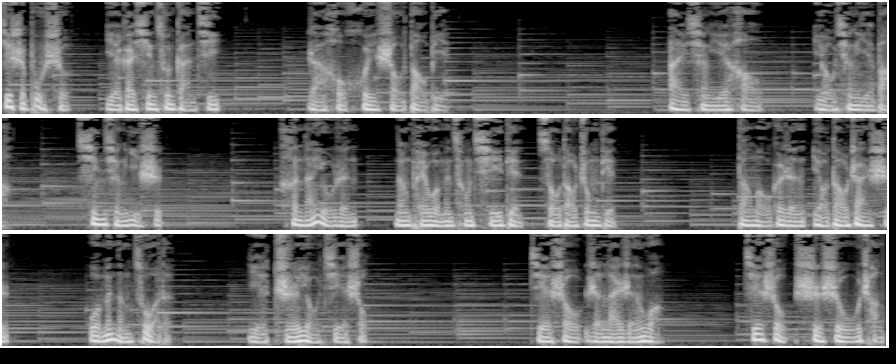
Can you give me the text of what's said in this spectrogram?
即使不舍，也该心存感激，然后挥手道别。爱情也好，友情也罢，亲情亦是，很难有人。”能陪我们从起点走到终点。当某个人要到站时，我们能做的，也只有接受。接受人来人往，接受世事无常，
